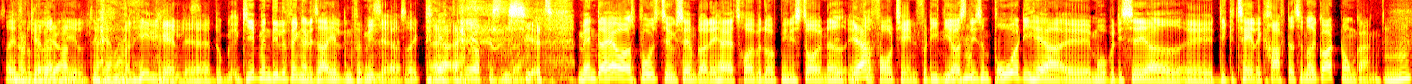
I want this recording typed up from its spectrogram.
Så ender du bedre helt. Det kan man. man helt galt. Du giver dem en lille finger, de tager hele din familie, altså, ikke? Ja. det er ofte sådan Shit. Men der er jo også positive eksempler, og det her, jeg tror, jeg vil lukke min historie ned ja. inden for fortjen, fordi de også mm-hmm. ligesom bruger de her øh, mobiliserede øh, digitale kræfter til noget godt nogle gange, mm-hmm.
